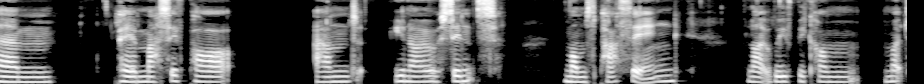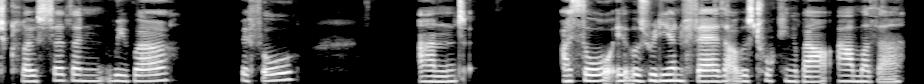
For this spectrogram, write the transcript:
um, play a massive part, and you know since mom's passing, like we've become much closer than we were before, and I thought it was really unfair that I was talking about our mother.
